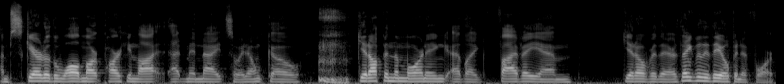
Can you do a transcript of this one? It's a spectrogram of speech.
I'm scared of the Walmart parking lot at midnight, so I don't go. get up in the morning at like 5 a.m. Get over there. Thankfully, they open at four.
